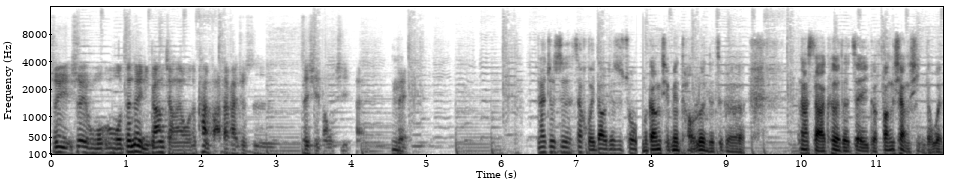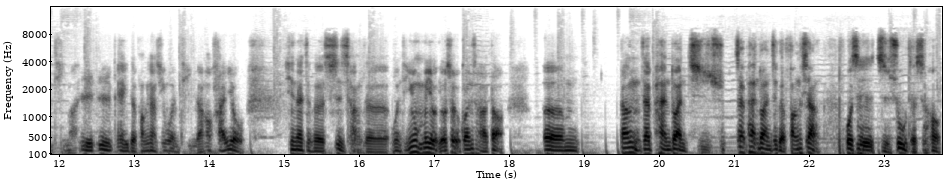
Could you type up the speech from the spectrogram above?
所以所以我我针对你刚刚讲的我的看法大概就是这些东西，哎，对。那就是再回到，就是说我们刚前面讨论的这个纳斯达克的这一个方向性的问题嘛，日日 K 的方向性问题，然后还有现在整个市场的问题，因为我们有有时候有观察到，嗯，当你在判断指数，在判断这个方向或是指数的时候，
